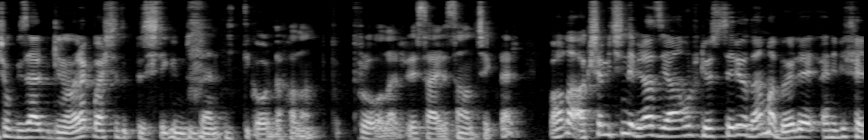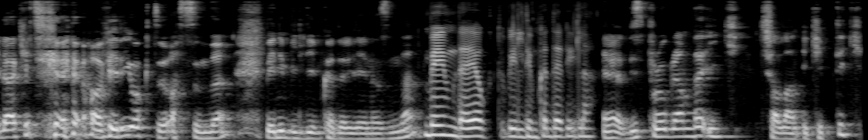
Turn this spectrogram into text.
çok güzel bir gün olarak başladık biz işte gündüzden gittik orada falan provalar vesaire soundcheckler. Valla akşam içinde biraz yağmur gösteriyordu ama böyle hani bir felaket haberi yoktu aslında. Benim bildiğim kadarıyla en azından. Benim de yoktu bildiğim kadarıyla. Evet biz programda ilk çalan ekiptik.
